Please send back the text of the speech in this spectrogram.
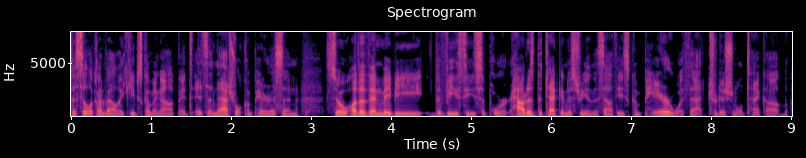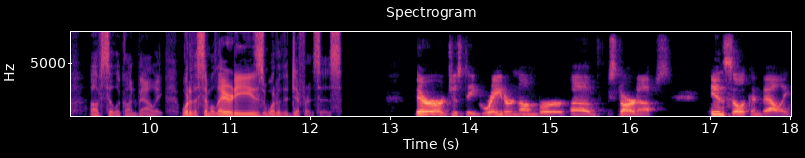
to Silicon Valley keeps coming up. It's, it's a natural comparison. So, other than maybe the VC support, how does the tech industry in the Southeast compare with that traditional tech hub of Silicon Valley? What are the similarities? What are the differences? there are just a greater number of startups in Silicon Valley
